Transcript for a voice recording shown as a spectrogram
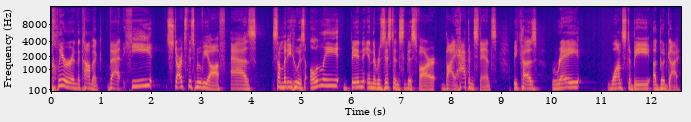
clearer in the comic that he starts this movie off as somebody who has only been in the resistance this far by happenstance because Rey wants to be a good guy.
